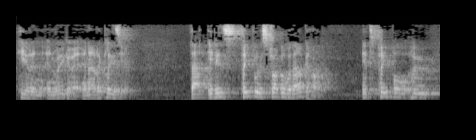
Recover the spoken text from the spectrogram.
here in, in Riga, in our ecclesia. That it is people who struggle with alcohol. It's people who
